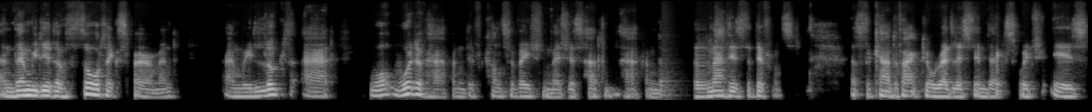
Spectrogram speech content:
And then we did a thought experiment, and we looked at what would have happened if conservation measures hadn't happened. And that is the difference. That's the counterfactual red list index, which is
